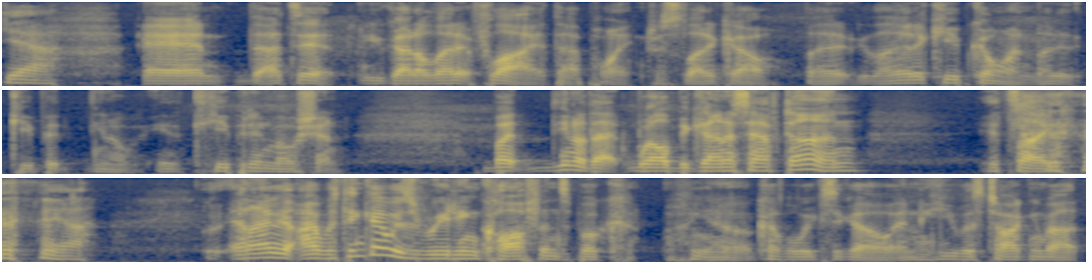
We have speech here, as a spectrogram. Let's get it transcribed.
yeah and that's it. You got to let it fly at that point. Just let it go. Let it let it keep going. Let it keep it. You know, keep it in motion. But you know that well begun is half done. It's like yeah and I, I would think I was reading Coffin's book, you know, a couple weeks ago, and he was talking about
